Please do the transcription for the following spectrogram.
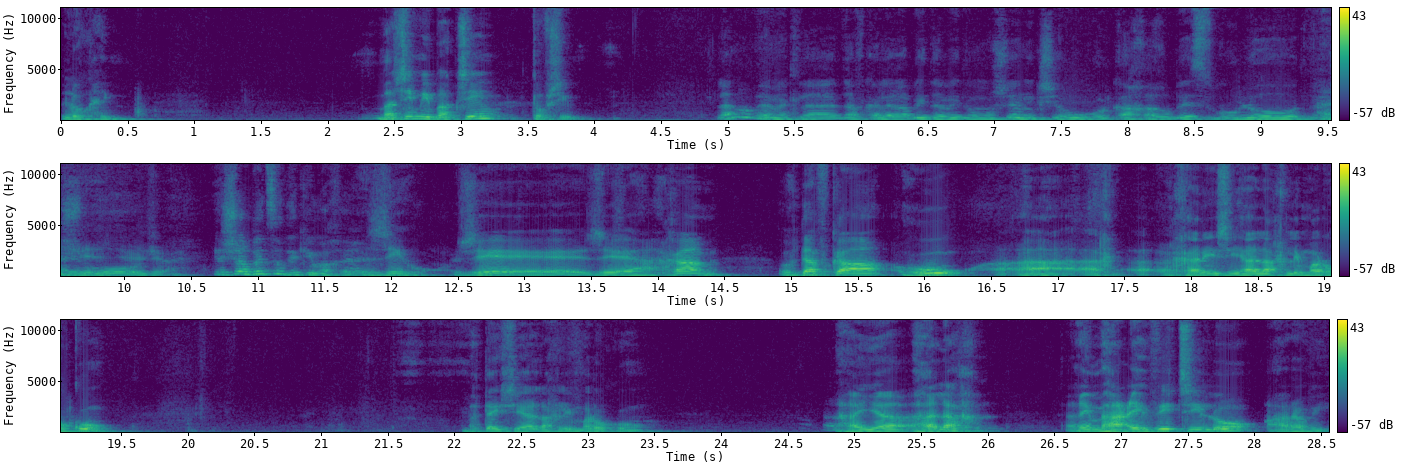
לוקחים. מה שמבקשים, תופסים. למה באמת? דווקא לרבי דוד ומשה נקשרו כל כך הרבה סגולות ושורות? יש הרבה צדיקים אחרים. זהו, זה, זה הוא דווקא הוא, אחרי שהלך למרוקו, מתי שהלך למרוקו, היה, הלך עם העברית שלו ערבי,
